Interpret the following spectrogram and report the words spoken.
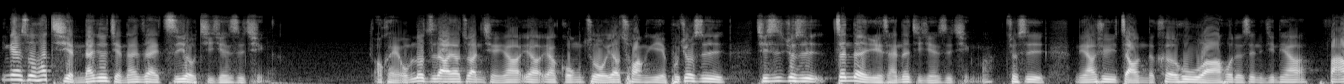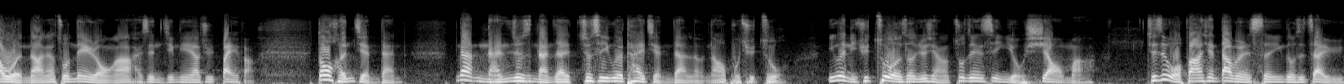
应该说它简单就简单在只有几件事情。OK，我们都知道要赚钱，要要要工作，要创业，不就是其实就是真的也才那几件事情嘛？就是你要去找你的客户啊，或者是你今天要发文啊，你要做内容啊，还是你今天要去拜访，都很简单。那难就是难在就是因为太简单了，然后不去做。因为你去做的时候，你就想做这件事情有效吗？其实我发现大部分人声音都是在于，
